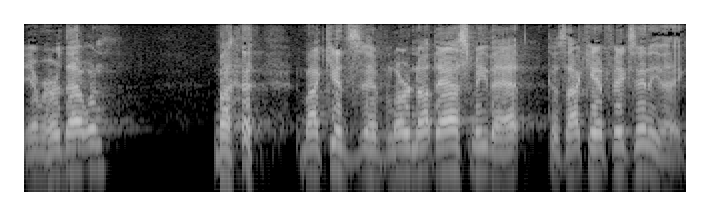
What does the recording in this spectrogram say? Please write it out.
You ever heard that one? My, my kids have learned not to ask me that because I can't fix anything.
